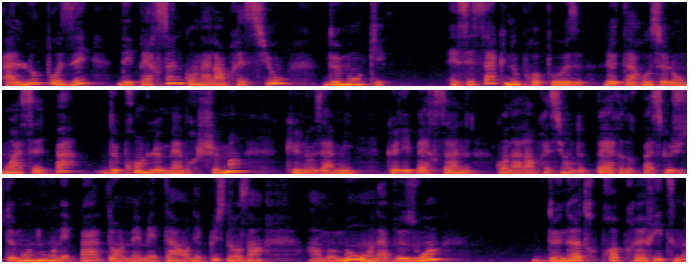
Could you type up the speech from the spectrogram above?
à l'opposé des personnes qu'on a l'impression de manquer. Et c'est ça que nous propose le tarot selon moi, c'est pas de prendre le même chemin que nos amis, que les personnes qu'on a l'impression de perdre parce que justement nous on n'est pas dans le même état, on est plus dans un, un moment où on a besoin de notre propre rythme.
